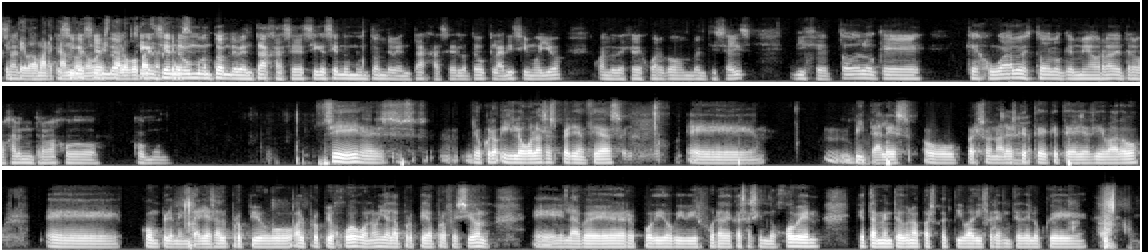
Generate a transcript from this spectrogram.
que te va marcando. Sigue siendo, siguen siendo un montón de ventajas, ¿eh? sigue siendo un montón de ventajas. ¿eh? Lo tengo clarísimo yo cuando dejé de jugar con 26. Dije, todo lo que, he jugado es todo lo que me ahorra de trabajar en un trabajo común. Sí, es, yo creo, y luego las experiencias eh, vitales o personales que, te, que, te, hayas llevado eh, complementarias al propio, al propio juego ¿no? y a la propia profesión. el haber podido vivir fuera de casa siendo joven, que también te da una perspectiva diferente de lo que,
